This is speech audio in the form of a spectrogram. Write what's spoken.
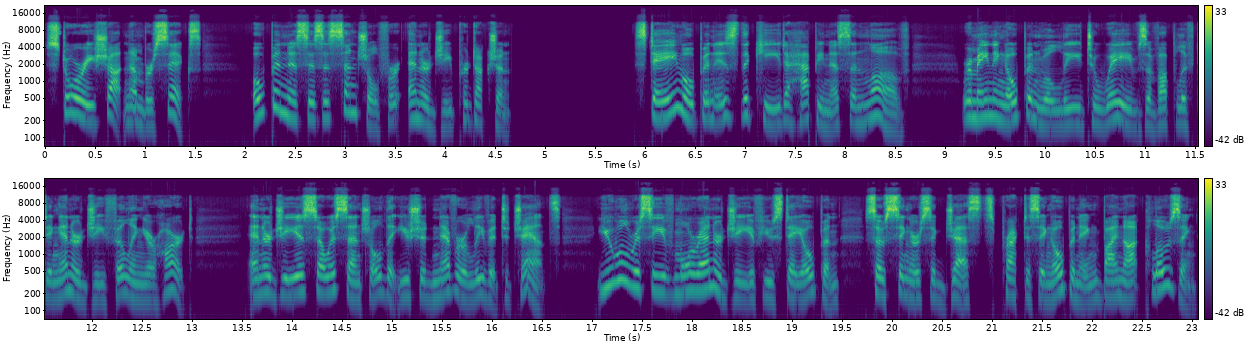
Story shot number six Openness is essential for energy production. Staying open is the key to happiness and love. Remaining open will lead to waves of uplifting energy filling your heart. Energy is so essential that you should never leave it to chance. You will receive more energy if you stay open, so Singer suggests practicing opening by not closing.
